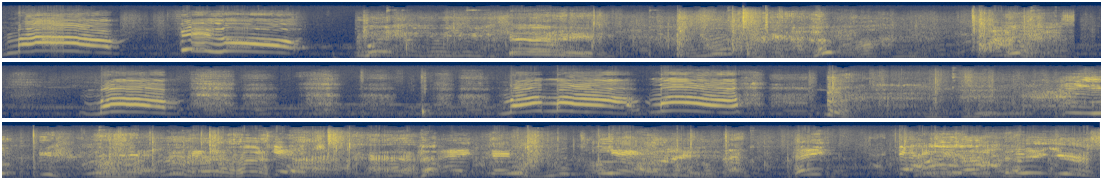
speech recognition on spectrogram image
Mom! Philo! Harry! Mom! Mama! Ma! Fingers!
